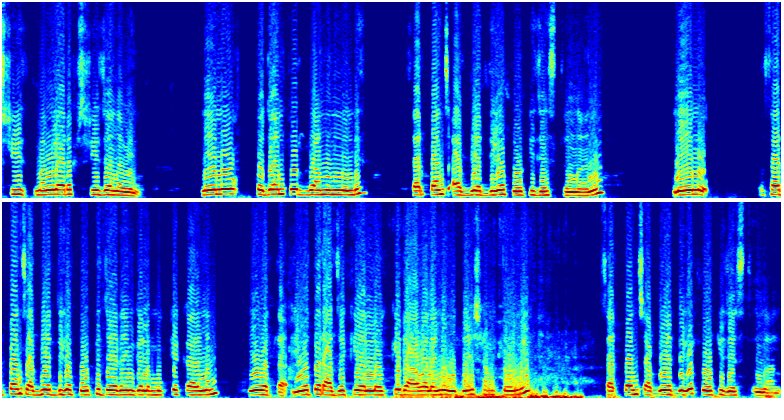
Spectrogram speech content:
శ్రీ మంగళారపు శ్రీజ నవీన్ నేను కొజాన్పూర్ గ్రామం నుండి సర్పంచ్ అభ్యర్థిగా పోటీ చేస్తున్నాను. నేను సర్పంచ్ అభ్యర్థిగా పోటీ చేయడానికి గల ముఖ్య కారణం యువత. యువత రాజకీయాల్లోకి రావాలనే ఉద్దేశంతో సర్పంచ్ అభ్యర్థిగా పోటీ చేస్తున్నాను.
